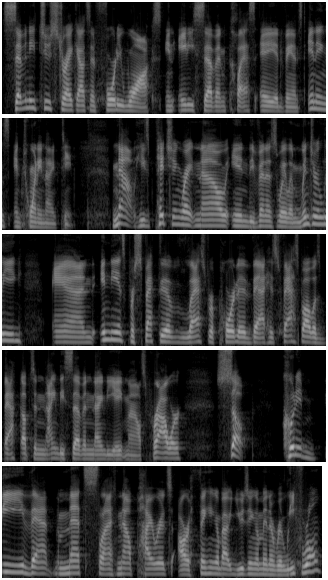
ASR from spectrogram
72 strikeouts and 40 walks in 87 Class A advanced innings in 2019. Now, he's pitching right now in the Venezuelan Winter League, and Indians Perspective last reported that his fastball was back up to 97, 98 miles per hour. So, could it be that the Mets slash now Pirates are thinking about using him in a relief role?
